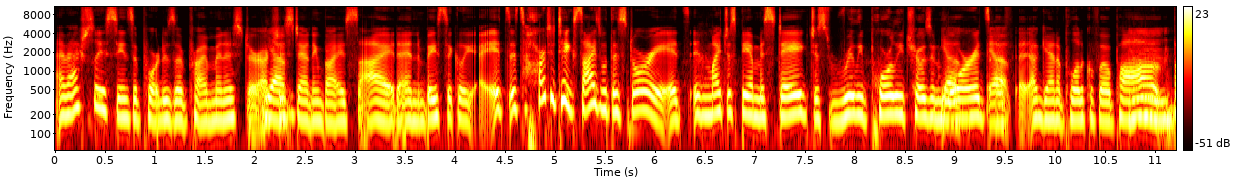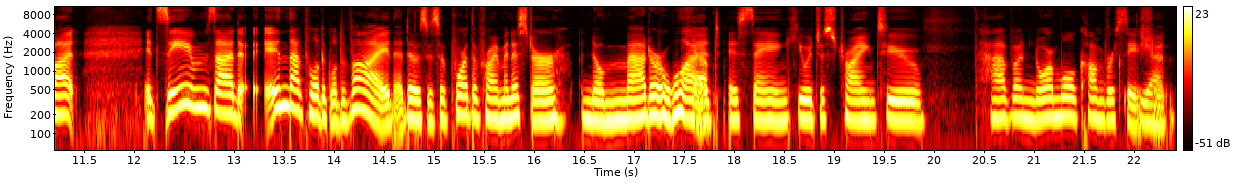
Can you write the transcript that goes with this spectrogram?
I've actually seen supporters of Prime Minister actually Yeah. standing by his side, and basically, it's it's hard to take sides with this story. It's it might just be a mistake, just really poorly chosen Yep, words. yep. Of, again, a political faux pas, mm. but. It seems that in that political divide, those who support the prime minister, no matter what, Yep. is saying he was just trying to have a normal conversation.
